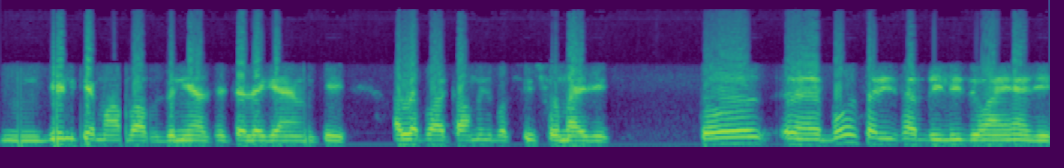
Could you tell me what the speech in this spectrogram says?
جن کے ماں باپ دنیا سے چلے گئے ہیں ان کی اللہ پاک کامل بخشش فرمائے جی۔ تو بہت ساری سر دلی دعائیں ہیں جی۔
